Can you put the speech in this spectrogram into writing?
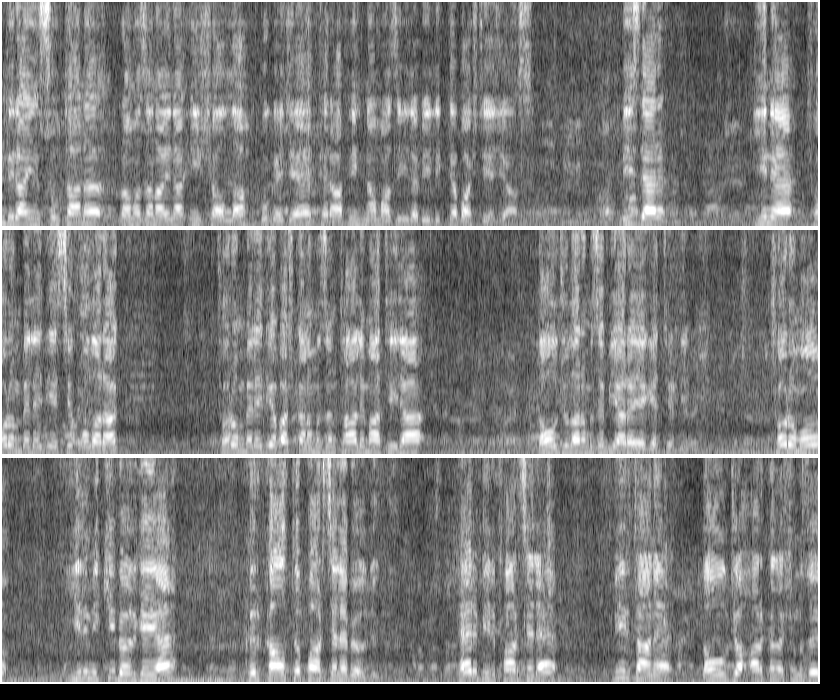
11 ayın sultanı Ramazan ayına inşallah bu gece teravih namazı ile birlikte başlayacağız. Bizler yine Çorum Belediyesi olarak Çorum Belediye Başkanımızın talimatıyla davulcularımızı bir araya getirdik. Çorum'u 22 bölgeye 46 parsele böldük. Her bir parsele bir tane davulcu arkadaşımızı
